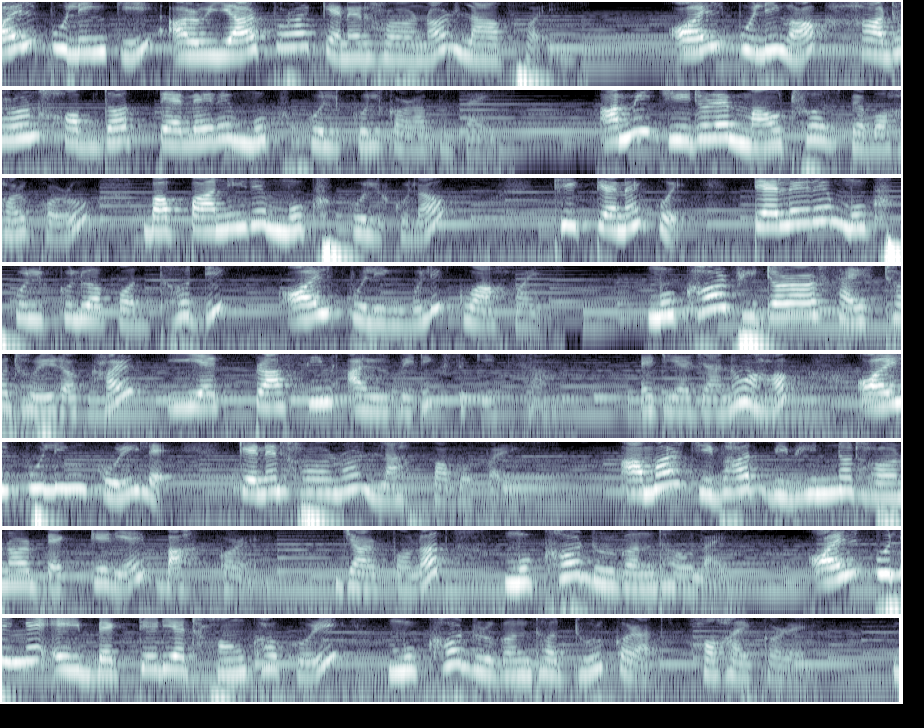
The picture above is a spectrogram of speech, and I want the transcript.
Oil pulling কি আৰু ইয়াৰ পৰা কেনেধৰণৰ লাভ হয়? অইল পুলিঙক সাধাৰণ শব্দত তেলেৰে মুখ কুলকুল কৰা বুজায়। আমি যিদৰে মাউথৱাছ ব্যৱহাৰ কৰোঁ বা পানীৰে মুখ কুলকুলাওঁ ঠিক তেনেকৈ তেলেৰে মুখ কুলকুলোৱা পদ্ধতিক অইল পুলিং বুলি কোৱা হয়। মুখৰ ভিতৰৰ স্বাস্থ্য ধৰি ৰখাৰ ই এক প্ৰাচীন আয়ুৰ্বেদিক চিকিৎসা। এতিয়া জানো আহক অইল পুলিং কৰিলে কেনেধৰণৰ লাভ পাব পাৰি? আমাৰ জিভাত বিভিন্ন ধৰণৰ বেক্টেৰিয়াই বাস কৰে। যাৰ ফলত মুখৰ দুৰ্গন্ধ ওলায়। অইল পুলিঙে এই বেক্টেৰিয়া ধ্বংস কৰি মুখৰ দুৰ্গন্ধ দূৰ কৰাত সহায় কৰে।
